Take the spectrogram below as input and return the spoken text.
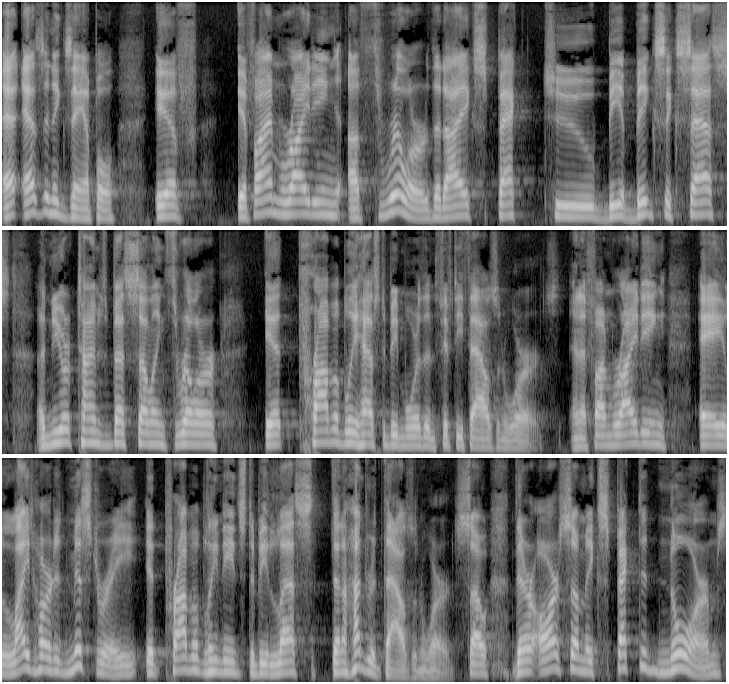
As an example, if if I'm writing a thriller that I expect to be a big success, a New York Times best-selling thriller, it probably has to be more than 50,000 words. And if I'm writing a lighthearted mystery, it probably needs to be less than 100,000 words. So there are some expected norms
